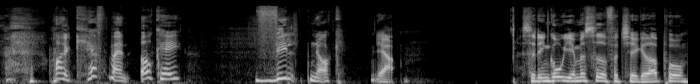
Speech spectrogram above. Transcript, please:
Hold kæft, mand. Okay. Vildt nok. Ja. Så det er en god hjemmeside at få tjekket op på. Jeg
